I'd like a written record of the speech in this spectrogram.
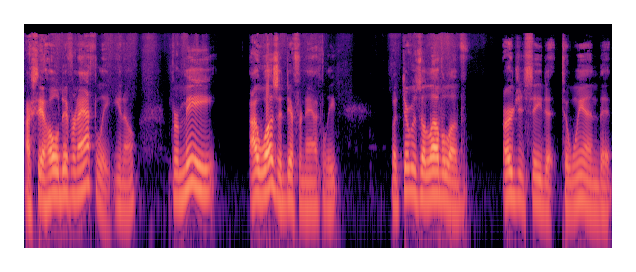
I see a whole different athlete, you know. For me, I was a different athlete, but there was a level of urgency to, to win that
